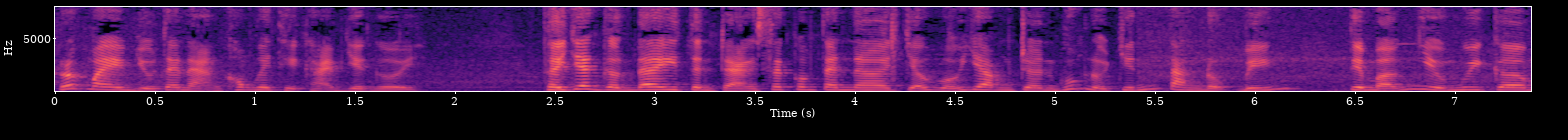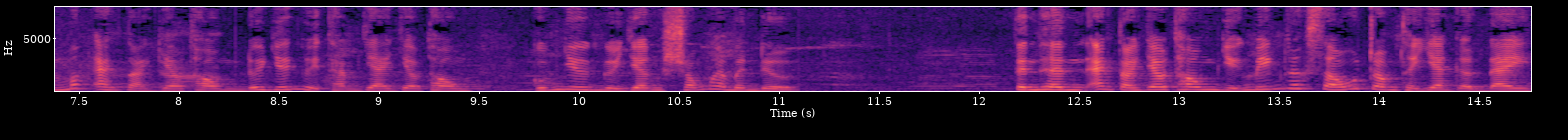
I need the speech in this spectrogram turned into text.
Rất may vụ tai nạn không gây thiệt hại về người. Thời gian gần đây, tình trạng xe container chở gỗ dăm trên quốc lộ 9 tăng đột biến, tiềm ẩn nhiều nguy cơ mất an toàn giao thông đối với người tham gia giao thông cũng như người dân sống hai bên đường. Tình hình an toàn giao thông diễn biến rất xấu trong thời gian gần đây,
